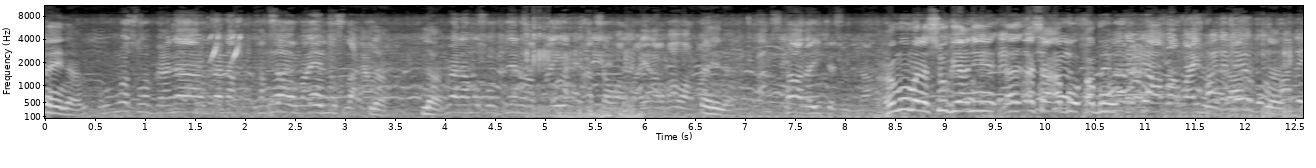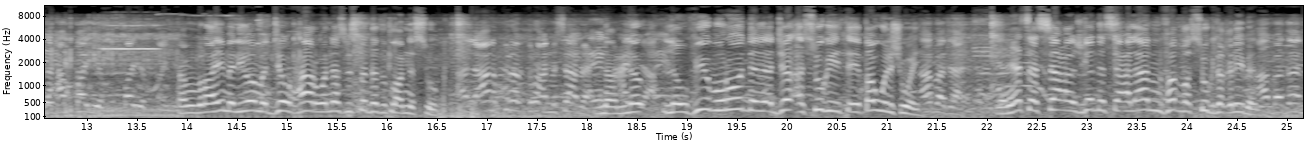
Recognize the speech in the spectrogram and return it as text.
أي نعم. ومصوب بعنا بعنا 45 نص لحم نعم. نعم. بعنا مصوب 42 45 44 أي نعم. هذا هيك سوقنا عموما السوق يعني اسع ابو ابو ب 40 ورقه نعم. لحم طيب طيب طيب. أبو إبراهيم اليوم الجو حار والناس بس بدها تطلع من السوق. العالم كلها بتروح على المسابح. نعم لو. لو في برود السوق يطول شوي. ابدا. يعني هسه الساعة إيش قد الساعة الآن؟ فضى السوق تقريبا. ابدا.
